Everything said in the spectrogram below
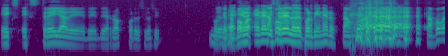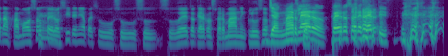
ex estrella de, de- de rock, por decirlo así. Porque Era- tampoco, era, era la tampoco- historia de lo de por dinero. tampoco, tampoco tan famoso, pero sí tenía pues su, su, su, su dueto que era con su hermano incluso. Ah, Gianmarco. claro, Pedro Suárez Vértiz.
